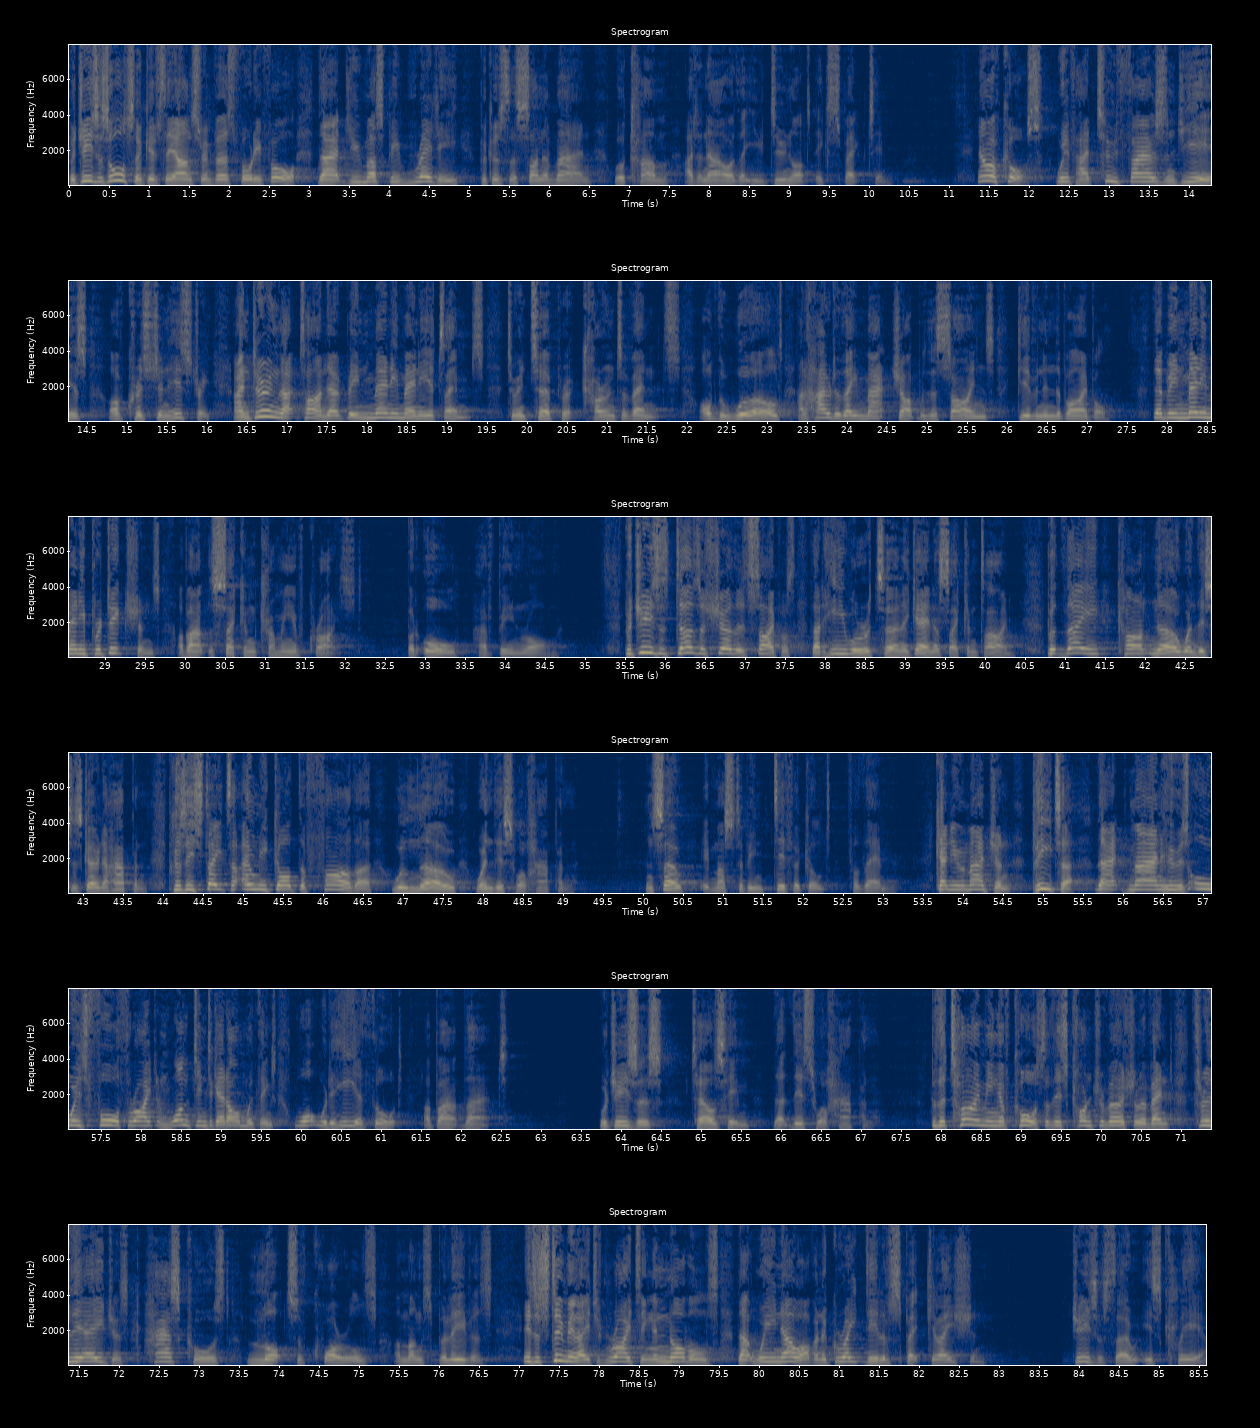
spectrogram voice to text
But Jesus also gives the answer in verse 44 that you must be ready because the Son of Man will come at an hour that you do not expect him. Now, of course, we've had 2,000 years of Christian history. And during that time, there have been many, many attempts to interpret current events of the world and how do they match up with the signs given in the Bible. There have been many, many predictions about the second coming of Christ, but all have been wrong. But Jesus does assure the disciples that he will return again a second time. But they can't know when this is going to happen because he states that only God the Father will know when this will happen. And so it must have been difficult for them. Can you imagine Peter, that man who is always forthright and wanting to get on with things? What would he have thought about that? Well, Jesus tells him that this will happen. But the timing, of course, of this controversial event through the ages has caused lots of quarrels amongst believers. It has stimulated writing and novels that we know of and a great deal of speculation. Jesus, though, is clear.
